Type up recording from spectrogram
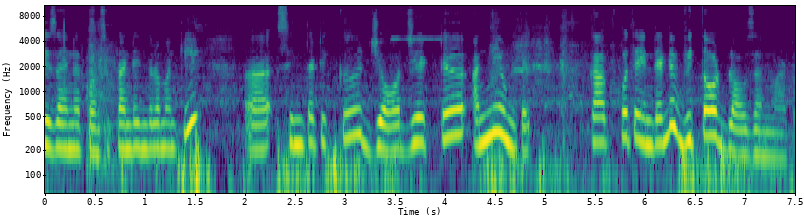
డిజైనర్ కాన్సెప్ట్ అంటే ఇందులో మనకి సింథటిక్ జార్జెట్ అన్నీ ఉంటాయి. కాకపోతే ఏంటంటే వితౌట్ బ్లౌజ్ అనమాట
